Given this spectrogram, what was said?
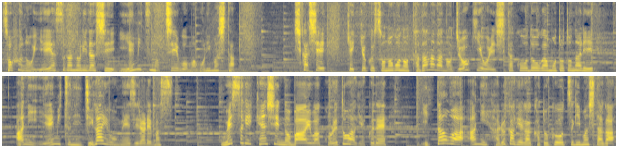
祖父の家康が乗り出し家光の地位を守りました。しかし結局その後の忠長の常軌を逸した行動が元となり兄家光に自害を命じられます。上杉謙信の場合はこれとは逆で一旦は兄春影が家督を継ぎましたが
